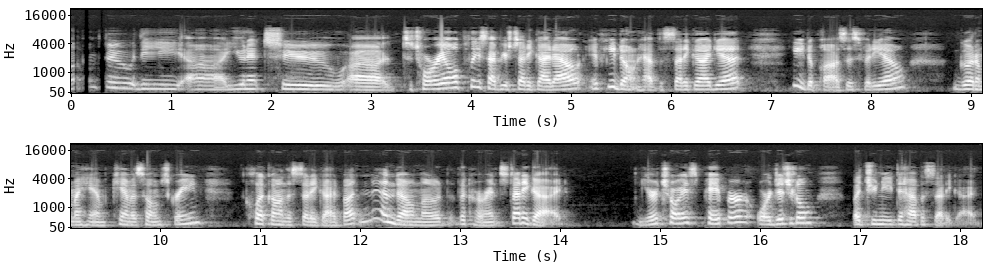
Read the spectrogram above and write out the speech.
Welcome to the uh, Unit 2 uh, tutorial. Please have your study guide out. If you don't have the study guide yet, you need to pause this video, go to my Canvas home screen, click on the study guide button, and download the current study guide. Your choice, paper or digital, but you need to have a study guide.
